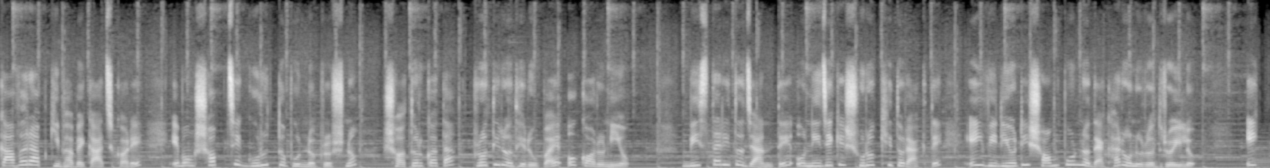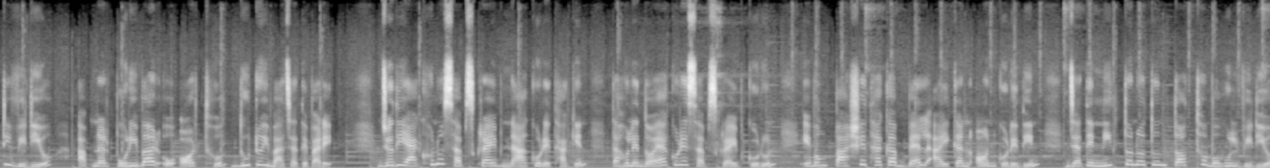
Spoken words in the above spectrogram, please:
কাভার আপ কীভাবে কাজ করে? এবং সবচেয়ে গুরুত্বপূর্ণ প্রশ্ন, সতর্কতা, প্রতিরোধের উপায় ও করণীয়। বিস্তারিত জানতে ও নিজেকে সুরক্ষিত রাখতে এই ভিডিওটি সম্পূর্ণ দেখার অনুরোধ রইল। একটি ভিডিও আপনার পরিবার ও অর্থ দুটোই বাঁচাতে পারে। যদি এখনও সাবস্ক্রাইব না করে থাকেন, তাহলে দয়া করে সাবস্ক্রাইব করুন এবং পাশে থাকা বেল আইকন অন করে দিন, যাতে নিত্য নতুন তথ্যবহুল ভিডিও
